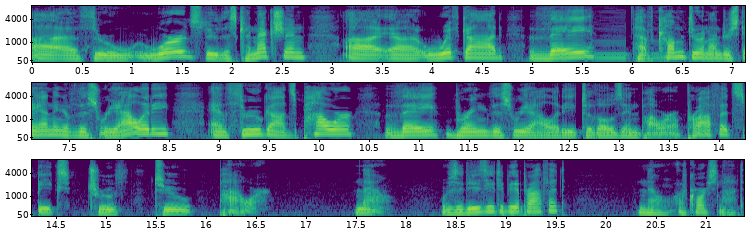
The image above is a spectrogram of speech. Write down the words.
Uh, through words, through this connection uh, uh, with God, they have come to an understanding of this reality, and through God's power, they bring this reality to those in power. A prophet speaks truth to power. Now, was it easy to be a prophet? No, of course not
